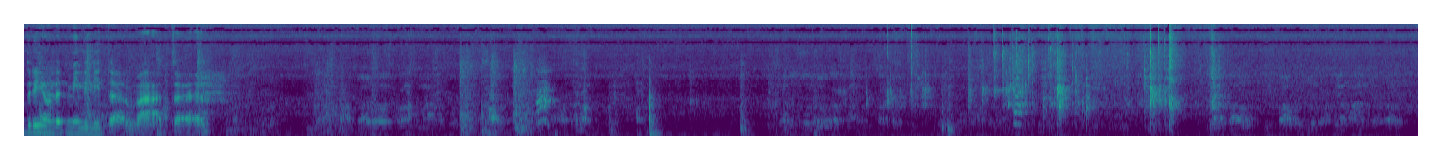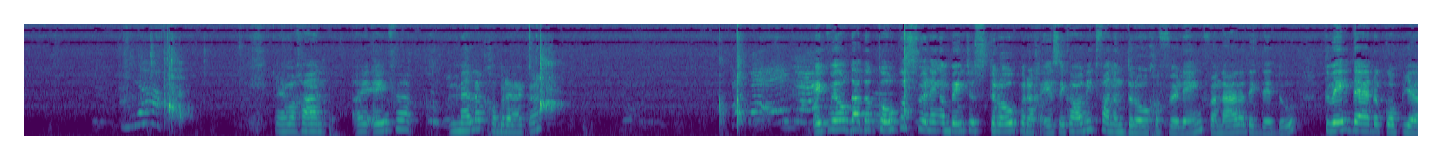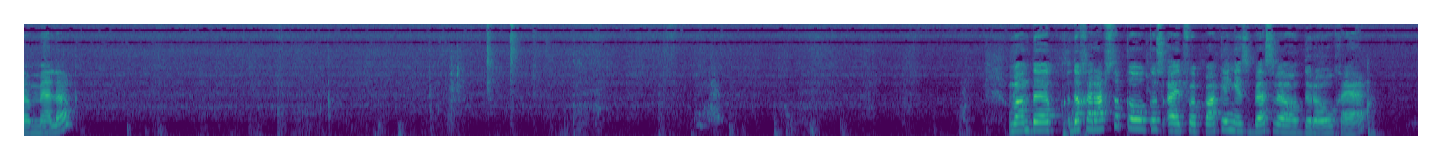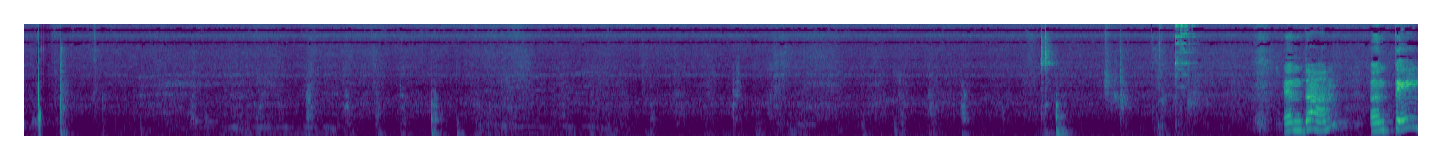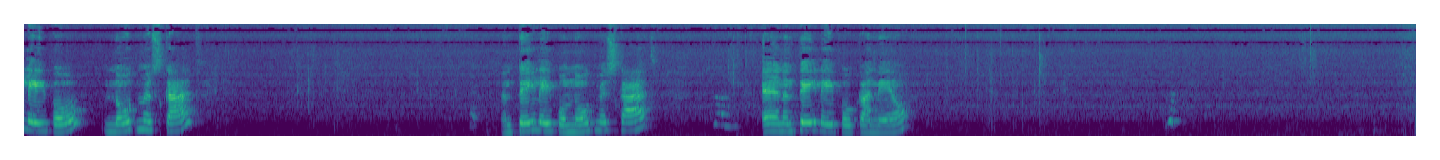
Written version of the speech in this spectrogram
...300 milliliter water. En we gaan even melk gebruiken. Ik wil dat de kokosvulling een beetje stroperig is. Ik hou niet van een droge vulling. Vandaar dat ik dit doe. Twee derde kopje melk. Want de, de geraspte kokos uit verpakking is best wel droog, hè. En dan een theelepel nootmuskaat. Een theelepel nootmuskaat en een theelepel kaneel.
